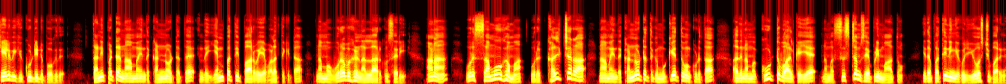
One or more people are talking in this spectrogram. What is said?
கேள்விக்கு கூட்டிட்டு போகுது. தனிப்பட்ட நாம இந்த கண்ணோட்டத்தை இந்த எம்பத்தி பார்வையை வளர்த்துக்கிட்டா நம்ம உறவுகள் நல்லா இருக்கும் சரி. ஆனா ஒரு சமூகமா ஒரு கல்ச்சரா நாம இந்த கண்ணோட்டத்துக்கு முக்கியத்துவம் கொடுத்தா அது நம்ம கூட்டு வாழ்க்கைய நம்ம சிஸ்டம்ஸ் எப்படி மாத்தும்? இத பத்தி நீங்க கொஞ்சம் யோசிச்சு பாருங்க.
